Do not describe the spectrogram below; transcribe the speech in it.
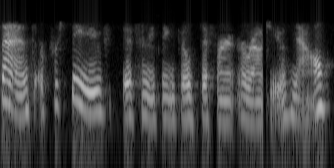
sense or perceive if anything feels different around you now.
